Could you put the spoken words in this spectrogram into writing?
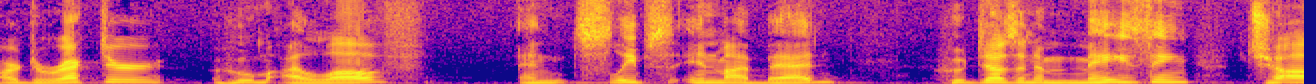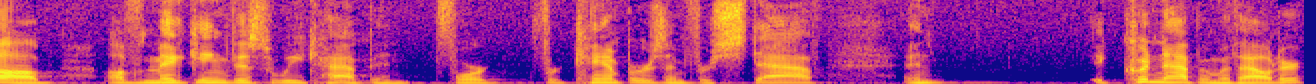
Our director whom I love and sleeps in my bed, who does an amazing job of making this week happen for, for campers and for staff. And it couldn't happen without her.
